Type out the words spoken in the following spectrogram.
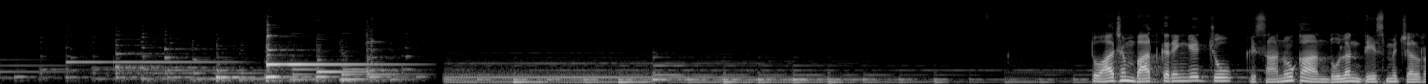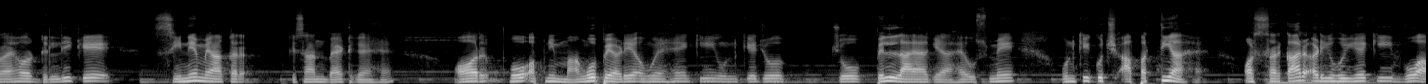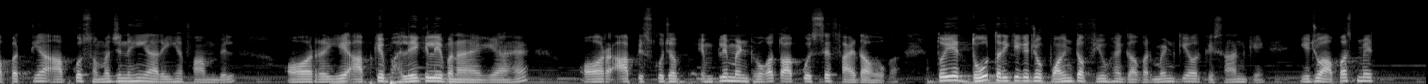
आज हम बात करेंगे जो किसानों का आंदोलन देश में चल रहा है और दिल्ली के सीने में आकर किसान बैठ गए हैं और वो अपनी मांगों पे अड़े हुए हैं कि उनके जो जो बिल लाया गया है उसमें उनकी कुछ आपत्तियाँ हैं और सरकार अड़ी हुई है कि वो आपत्तियाँ आपको समझ नहीं आ रही हैं फार्म बिल और ये आपके भले के लिए बनाया गया है। और आप इसको जब इम्प्लीमेंट होगा तो आपको इससे फ़ायदा होगा। तो ये दो तरीके के जो पॉइंट ऑफ़ व्यू हैं गवर्नमेंट के और किसान के, ये जो आपस में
